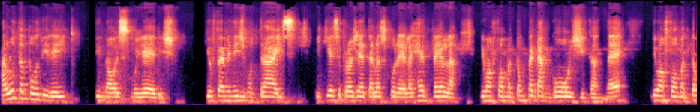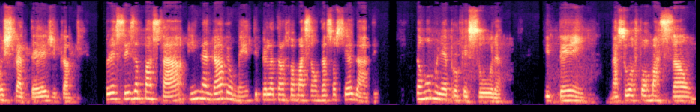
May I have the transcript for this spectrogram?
A luta por direito de nós mulheres, que o feminismo traz e que esse projeto Elas por Elas revela de uma forma tão pedagógica, né? De uma forma tão estratégica, precisa passar, inegavelmente, pela transformação da sociedade. Então, uma mulher professora que tem na sua formação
